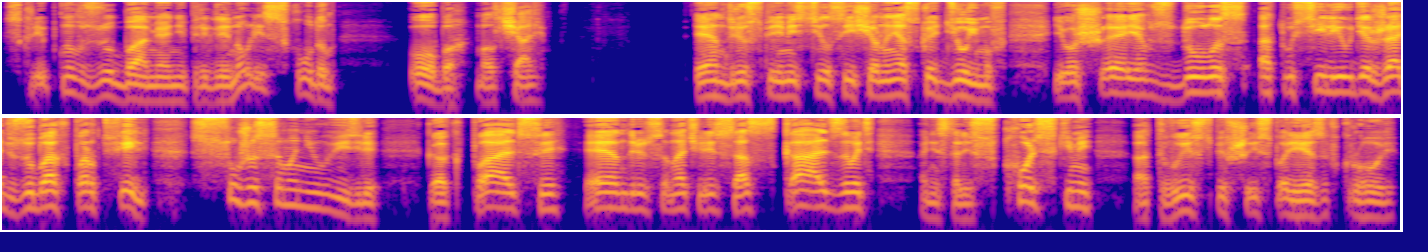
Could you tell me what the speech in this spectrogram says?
Скрипнув зубами, они переглянулись с Худом. Оба молчали. Эндрюс переместился еще на несколько дюймов. Его шея вздулась от усилий удержать в зубах портфель. С ужасом они увидели, как пальцы Эндрюса начали соскальзывать. Они стали скользкими от выступившей из порезов крови.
